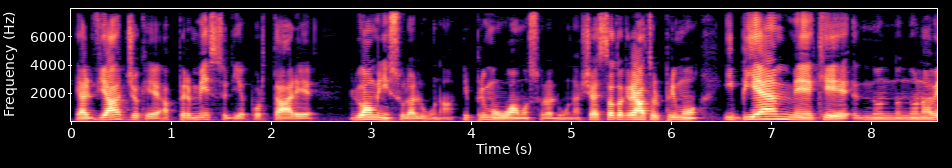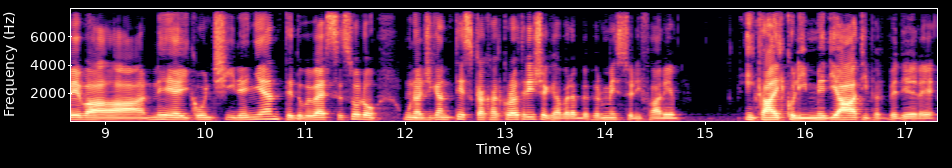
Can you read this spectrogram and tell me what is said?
e al viaggio che ha permesso di portare gli uomini sulla Luna, il primo uomo sulla Luna. Cioè è stato creato il primo IBM che non, non aveva né iconcine né niente, doveva essere solo una gigantesca calcolatrice che avrebbe permesso di fare i calcoli immediati per vedere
